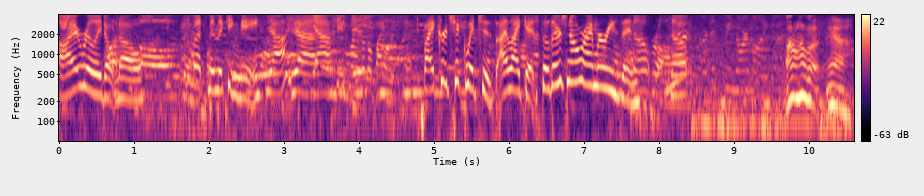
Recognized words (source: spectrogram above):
I really don't know. She's pretty much mimicking me. Yeah? Yeah. Yeah. She's my little biker chick. Biker chick witches. I like it. So there's no rhyme or reason. No, no. Or just be normal, I guess. I don't have a yeah.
